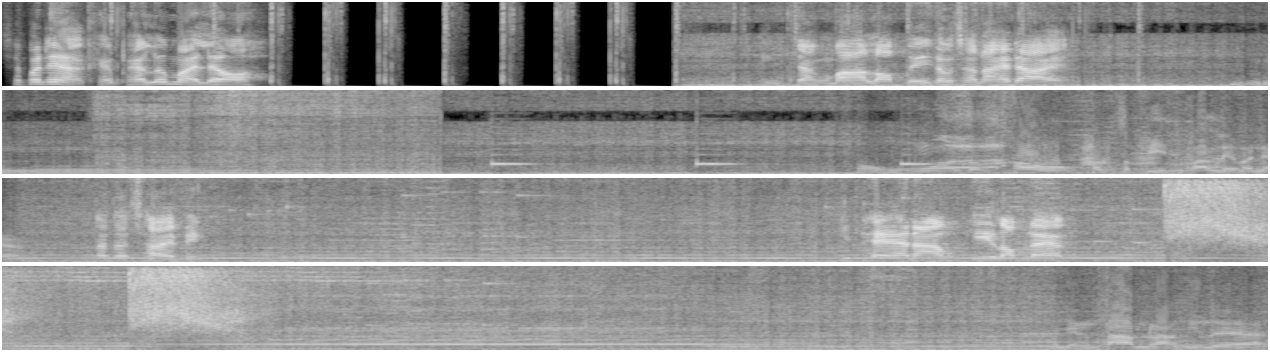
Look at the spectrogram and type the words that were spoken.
ใช่ปะเนี่ย แข่งแพ้เริ่มใหม่เลยเหรอจริงจังมารอบนี้ต้องชนะให้ได้ อืม โอ้โหต้องเข้าเข้าสปีดกันเลยวะเนี่ย น่าจะใช่บิ๊กพี่แพ้นะเมื่อกี้รอบแรก มันยังตามหลังอยู่เลยอะ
